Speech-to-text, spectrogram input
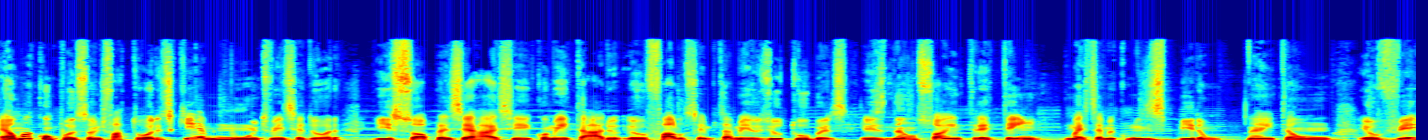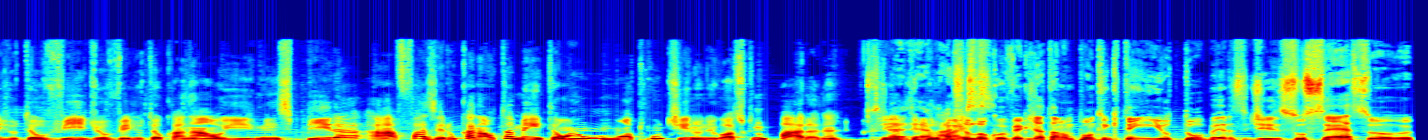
é uma composição de fatores que é muito vencedora. E só pra encerrar esse comentário, eu falo sempre também: os youtubers, eles não só entretêm, mas também como inspiram, né? Então, eu vejo o teu vídeo, eu vejo o teu canal e me inspira a fazer um canal também. Então, é um moto contínuo, um negócio que não para, né? Sim. É, E por é, mais- Acho louco ver que já tá num ponto em que tem youtubers de sucesso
